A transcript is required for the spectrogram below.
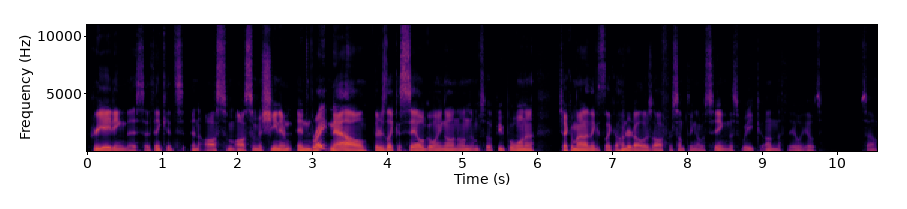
creating this. I think it's an awesome, awesome machine. And, and right now, there's like a sale going on on them. So if people want to check them out, I think it's like $100 off or something I was seeing this week on the Thelios. So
